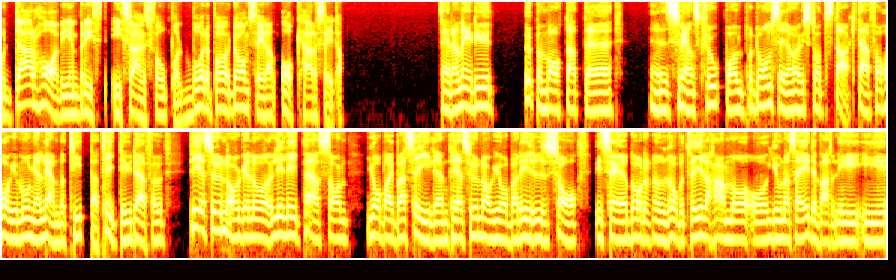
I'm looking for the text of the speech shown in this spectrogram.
Och där har vi en brist i svensk fotboll, både på damsidan och herrsidan. Sedan är det ju uppenbart att eh, eh svensk fotboll på damsidan har ju stått starkt. Därför har ju många länder tittat hit. Det är ju därför Pia Sundhagen och Lili Persson jobbar i Brasilien. Pia Sundhage jobbade i USA. Vi ser både Robert Vilaham och, och Jonas Eidevall i, i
